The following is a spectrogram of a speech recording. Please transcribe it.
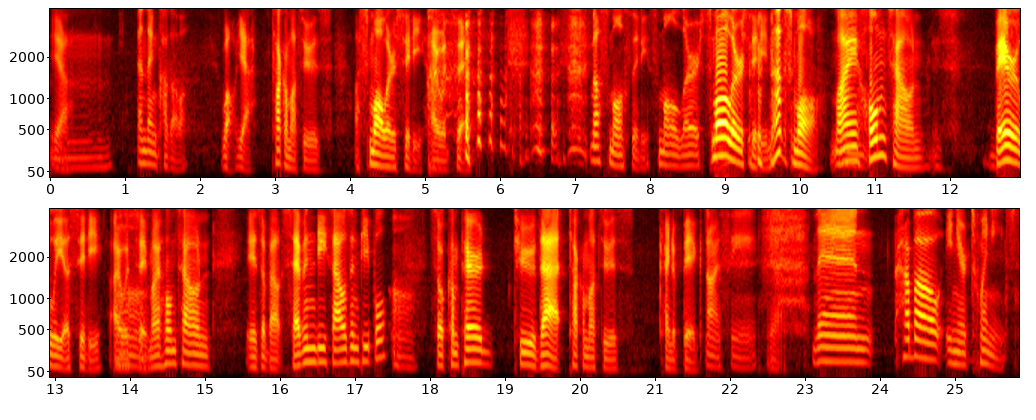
Yeah. and then kagawa Well, yeah. Takamatsu is a smaller city, I would say. not small city smaller city. smaller city, not small. My mm. hometown is barely a city, I would say. Uh-huh. My hometown is about 70,000 people. Uh-huh. So compared to that, Takamatsu is kind of big. I see. Yeah. Then how about in your 20s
